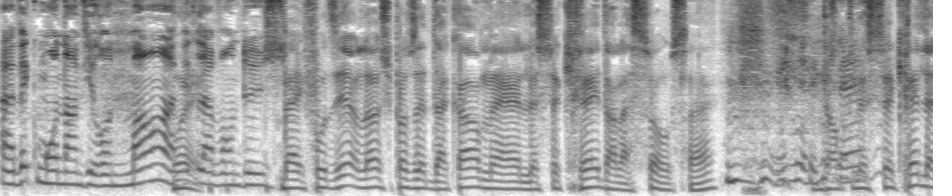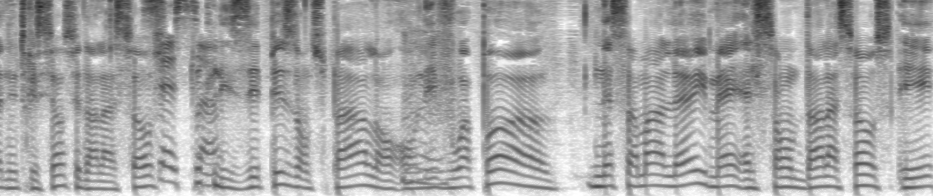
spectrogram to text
avec mon environnement, avec Ouais. la vendeuse. Ben, il faut dire, là, je sais pas si vous êtes d'accord, mais le secret est dans la sauce, hein. Donc, le secret de la nutrition, c'est dans la sauce. Toutes les épices dont tu parles, on, on les voit pas euh, nécessairement à l'œil, mais elles sont dans la sauce et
